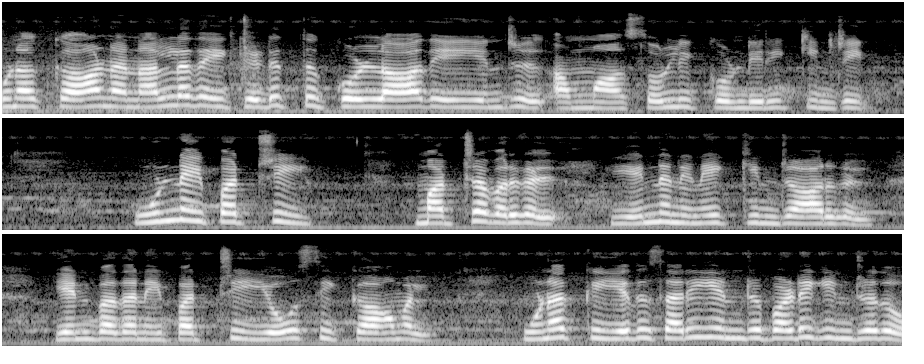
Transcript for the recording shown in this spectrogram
உனக்கான நல்லதை கெடுத்து கொள்ளாதே என்று அம்மா சொல்லிக் கொண்டிருக்கின்றேன். உன்னை பற்றி மற்றவர்கள் என்ன நினைக்கின்றார்கள் என்பதனை பற்றி யோசிக்காமல் உனக்கு எது சரி என்று படுகின்றதோ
